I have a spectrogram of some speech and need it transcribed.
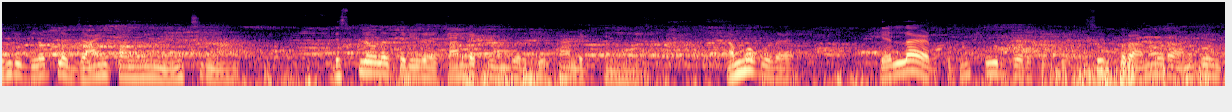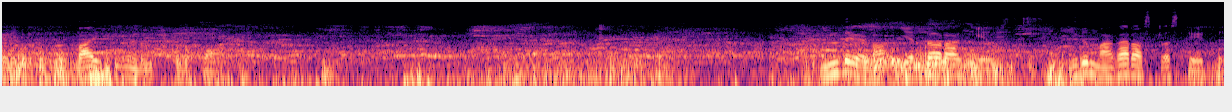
எங்கள் கிளப்பில் ஜாயின் பண்ணணும்னு நினச்சிங்கன்னா டிஸ்பிளேவில் தெரிகிற காண்டாக்ட் நம்பருக்கு காண்டாக்ட் பண்ணுங்கள் நம்ம கூட எல்லா இடத்துக்கும் டூர் போகிறதுக்கு சூப்பரான ஒரு அனுபவம் கிடைக்கிறதுக்கு வாய்ப்பு உங்களுக்கு கொடுப்போம். இந்த இடம் எல்லோரா கேவ்ஸ் இது மகாராஷ்டிரா ஸ்டேட்டு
